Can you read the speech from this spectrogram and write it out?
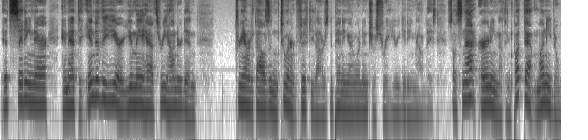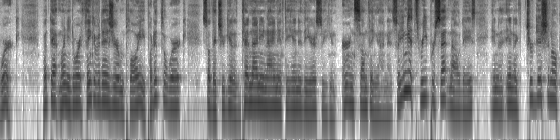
It's sitting there, and at the end of the year, you may have three hundred and three hundred thousand, two hundred fifty dollars, depending on what interest rate you're getting nowadays. So it's not earning nothing. Put that money to work. Put that money to work. Think of it as your employee. Put it to work so that you get a 1099 at the end of the year, so you can earn something on it. So you can get three percent nowadays in a, in a traditional,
